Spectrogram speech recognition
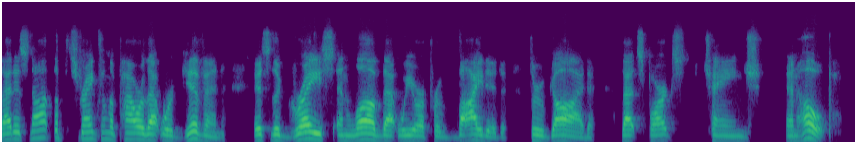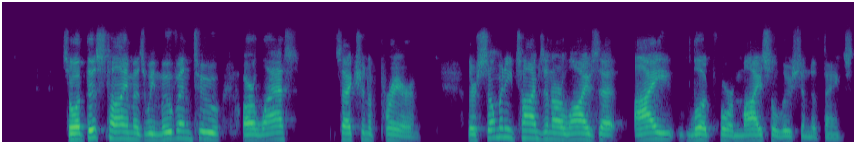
that it's not the strength and the power that we're given, it's the grace and love that we are provided through God that sparks change and hope. So, at this time, as we move into our last section of prayer, there's so many times in our lives that I look for my solution to things.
